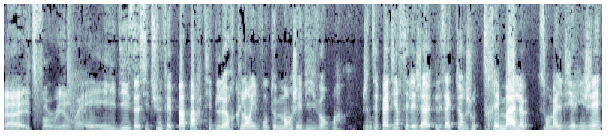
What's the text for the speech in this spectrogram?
uh, it's for real. Ouais, et, et, ils disent si tu ne fais pas partie de leur clan, ils vont te manger vivant je ne sais pas dire si les, les, acteurs jouent très mal, sont mal dirigés,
